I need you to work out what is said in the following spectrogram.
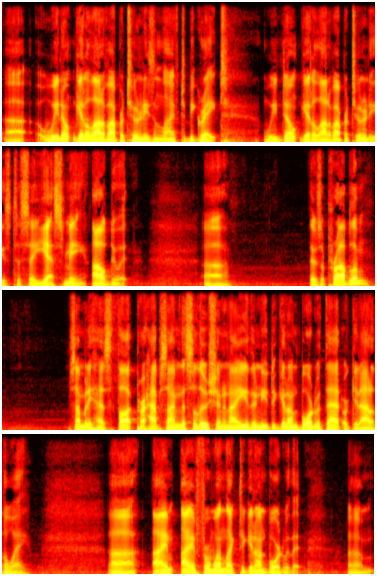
uh, we don't get a lot of opportunities in life to be great. We don't get a lot of opportunities to say, "Yes, me, I'll do it." Uh, there's a problem. Somebody has thought perhaps I'm the solution, and I either need to get on board with that or get out of the way. Uh, I'm I for one like to get on board with it, um,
